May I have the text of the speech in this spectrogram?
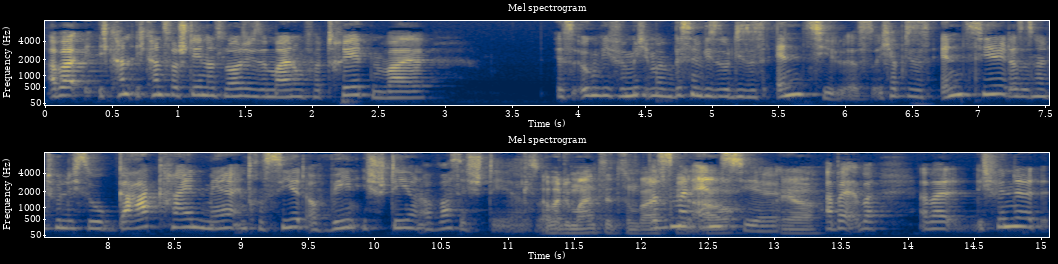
Aber ich kann ich kann es verstehen, dass Leute diese Meinung vertreten, weil es irgendwie für mich immer ein bisschen wie so dieses Endziel ist. Ich habe dieses Endziel, dass es natürlich so gar keinen mehr interessiert, auf wen ich stehe und auf was ich stehe. So. Aber du meinst jetzt zum Beispiel Das ist mein auch, Endziel. Ja. Aber, aber, aber ich finde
